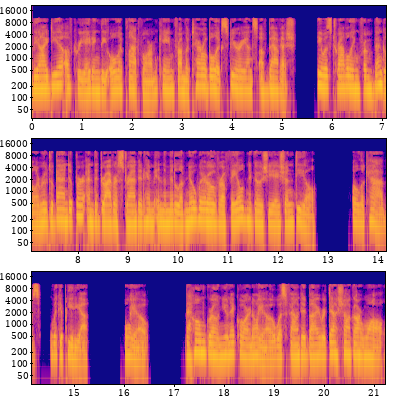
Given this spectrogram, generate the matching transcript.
The idea of creating the Ola platform came from the terrible experience of Bhavish. He was traveling from Bengaluru to Bandipur and the driver stranded him in the middle of nowhere over a failed negotiation deal. Ola Cabs, Wikipedia. Oyo. The homegrown unicorn Oyo was founded by Ritesh Agarwal.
